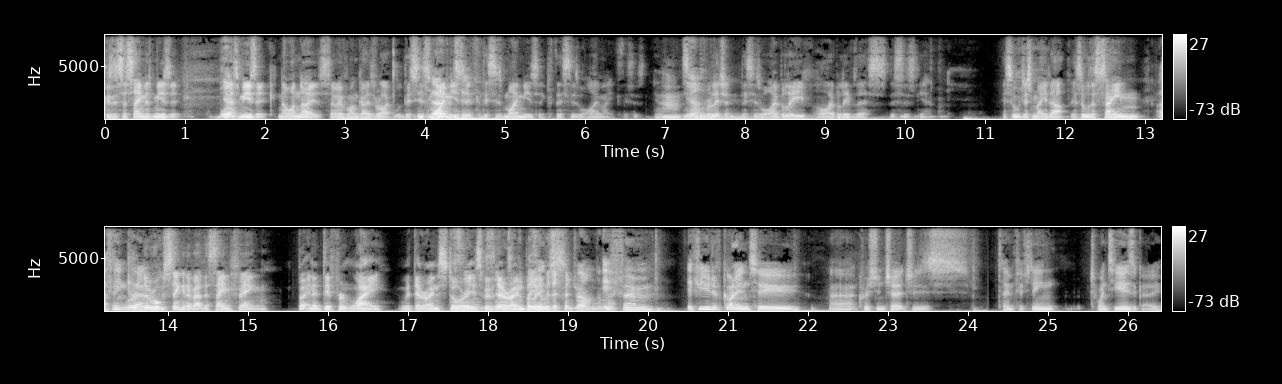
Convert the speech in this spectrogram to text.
Because it's the same as music. What is Yeah. music? No one knows. So everyone goes, right, well, this is my music. This is my music. This is what I make. This is, you know, Mm. Yeah. with religion. This is what I believe. Oh, I believe this. This is, yeah. It's all just made up. It's all the same. I think um, they're all singing about the same thing, but in a different way, with their own stories, sing- with sing their own the beat of a different drum, don't if um if you'd have gone into uh, Christian churches 10, 15, 20 years ago,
